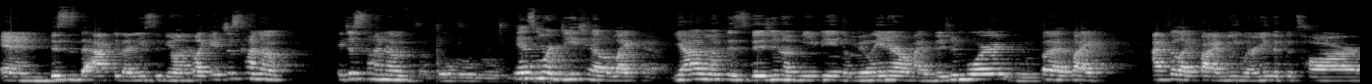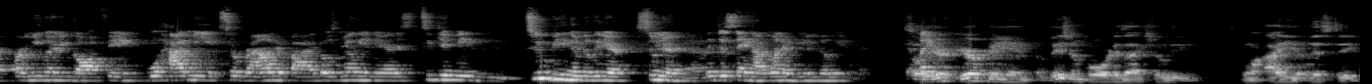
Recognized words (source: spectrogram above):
and this is the actor that needs to be on it. Like, it just kind of, it just kind of It's more detailed. Like, yeah, I want this vision of me being a millionaire on my vision board, Mhm. but like, I feel like by me learning the guitar or me learning golfing will have me surrounded by those millionaires to get me to being a millionaire sooner than just saying I want to be a millionaire. So Like- your your opinion, a vision board is actually more idealistic,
